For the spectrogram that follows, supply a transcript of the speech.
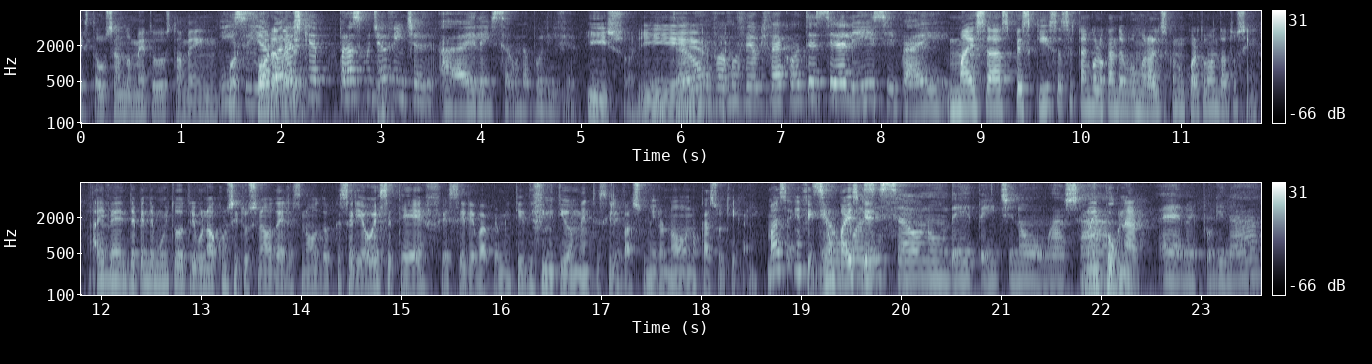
está usando métodos também por Isso, e fora agora da acho lei. que é próximo dia 20 a a eleição na Bolívia. Isso. E, Então eh, vamos ver o que vai acontecer ali, se vai. Mas as pesquisas estão colocando Evo Morales com um quarto mandato, sim. Aí vem, depende muito do Tribunal Constitucional deles, não? do que seria o STF, se ele vai permitir definitivamente se ele vai assumir ou não, no caso que ganhe. Mas, enfim, Se é a um país que oposição não, de repente, não achar. não impugnar. É, não impugnar.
